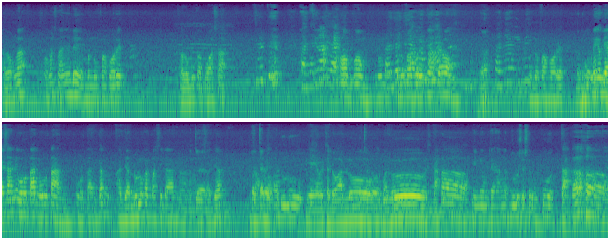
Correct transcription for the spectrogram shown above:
Kalau enggak Mas nanya deh menu favorit. Kalau buka puasa. Tanya gitu ya. Om om menu, menu dia favoritnya apa? apa om? Hah? tanya yang ini. Menu favorit. Menu ini kebiasaan nih urutan urutan. Urutan kan ajar dulu kan pasti kan. Nah Ajar. ajar baca sampai- doa dulu Iya, ya, baca doa dulu. Baca doa dulu. Bagus, cakep. minum teh hangat dulu seseruput Cakep.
